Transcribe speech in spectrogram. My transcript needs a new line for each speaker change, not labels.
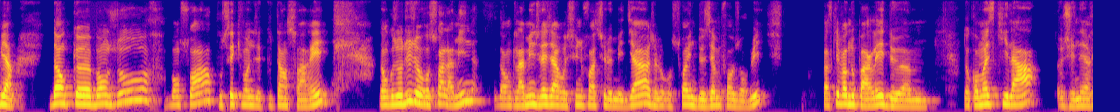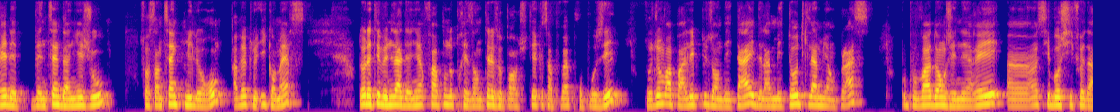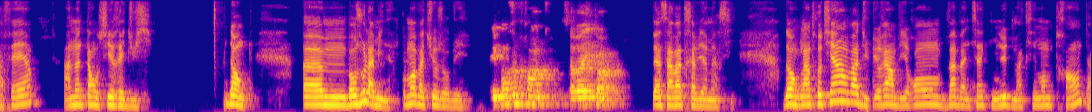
bien. Donc, euh, bonjour, bonsoir pour ceux qui vont nous écouter en soirée. Donc, aujourd'hui, je reçois Lamine. Donc, Lamine, je l'ai déjà reçu une fois sur le média. Je le reçois une deuxième fois aujourd'hui parce qu'il va nous parler de, euh, comment est-ce qu'il a généré les 25 derniers jours 65 000 euros avec le e-commerce. Donc, il était venu la dernière fois pour nous présenter les opportunités que ça pouvait proposer. Aujourd'hui, on va parler plus en détail de la méthode qu'il a mis en place pour pouvoir donc générer euh, un si beau chiffre d'affaires en un temps aussi réduit. Donc, euh, bonjour Lamine, comment vas-tu aujourd'hui?
Et bonjour Franck, ça va et toi?
Ben, Ça va très bien, merci. Donc, l'entretien va durer environ 20-25 minutes, maximum 30,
